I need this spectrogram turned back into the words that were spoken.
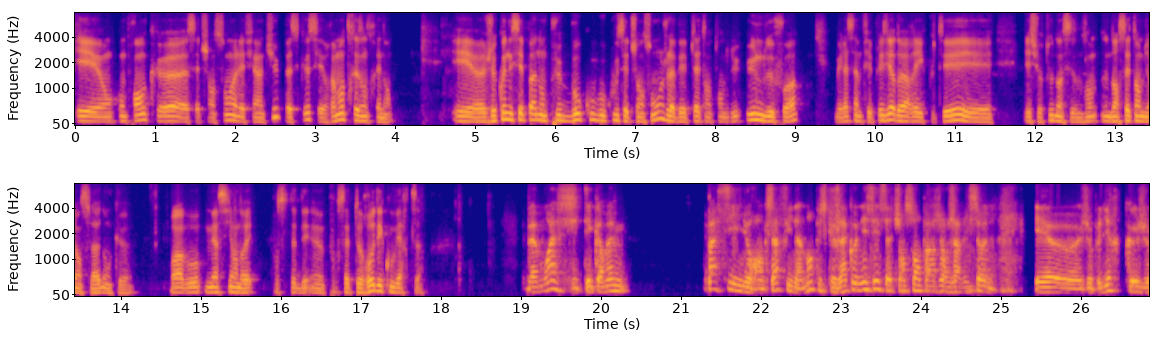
et on comprend que cette chanson elle a fait un tube parce que c'est vraiment très entraînant. Et euh, je connaissais pas non plus beaucoup, beaucoup cette chanson. Je l'avais peut-être entendue une ou deux fois. Mais là, ça me fait plaisir de la réécouter et, surtout dans, cette ambiance-là. Donc, euh, bravo. Merci André pour cette, euh, pour cette redécouverte. Ben moi, j'étais quand même pas si ignorant que ça finalement, puisque je la connaissais cette chanson par George Harrison. Et euh, je peux dire que je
